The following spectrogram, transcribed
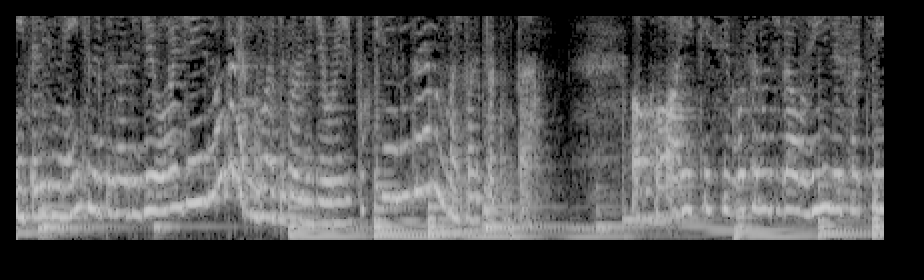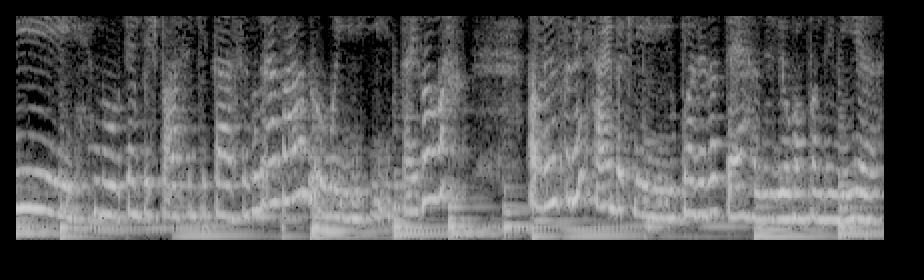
Infelizmente, no episódio de hoje, não teremos um episódio de hoje, porque não teremos uma história para contar. Ocorre que se você não estiver ouvindo isso aqui no tempo e espaço em que está sendo gravado e que está indo ar, talvez você nem saiba que o planeta Terra viveu uma pandemia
